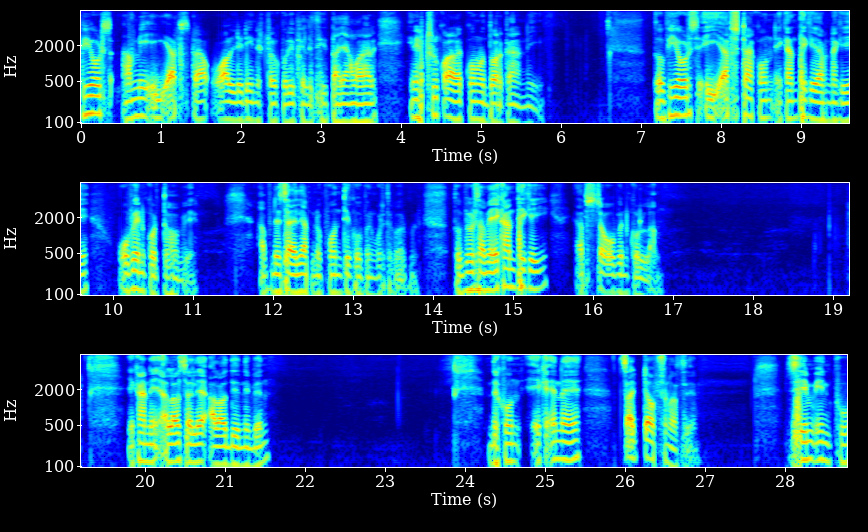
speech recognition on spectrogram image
ভিওর্স আমি এই অ্যাপসটা অলরেডি ইনস্টল করে ফেলেছি, তাই আমার ইনস্টল করার কোনো দরকার নেই। তো ভিওর্স এই অ্যাপসটা এখন এখান থেকে আপনাকে ওপেন করতে হবে। আপনি চাইলে আপনার ফোন থেকে ওপেন করতে পারবেন। তো ভিওর্স আমি এখান থেকেই অ্যাপসটা ওপেন করলাম। এখানে অ্যালাউ চাইলে অ্যালাউ দিয়ে নেবেন। দেখুন, এখানে চারটে অপশন আছে। সিম ইনফো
